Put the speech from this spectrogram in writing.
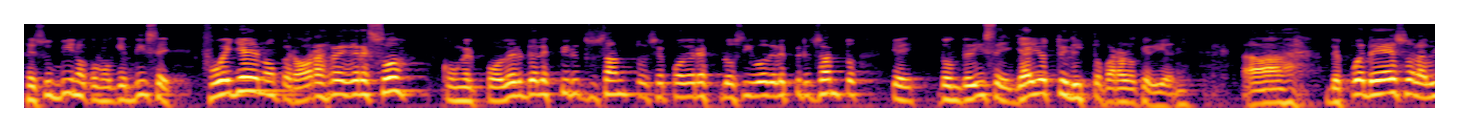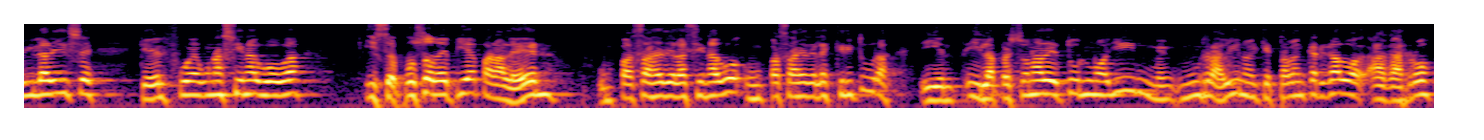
Jesús vino, como quien dice, fue lleno, pero ahora regresó con el poder del Espíritu Santo, ese poder explosivo del Espíritu Santo, que donde dice, ya yo estoy listo para lo que viene. Ah, después de eso, la Biblia dice que él fue a una sinagoga y se puso de pie para leer un pasaje de la sinagoga, un pasaje de la escritura, y, la persona de turno allí, un rabino, el que estaba encargado, agarró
